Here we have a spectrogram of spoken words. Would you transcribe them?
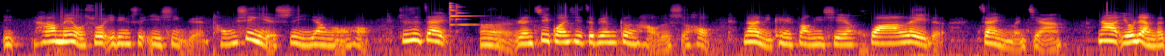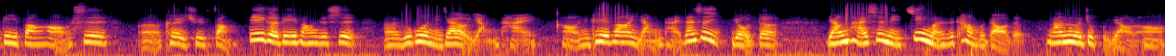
一它没有说一定是异性缘，同性也是一样哦，哈，就是在呃人际关系这边更好的时候，那你可以放一些花类的在你们家。那有两个地方哈是。呃，可以去放。第一个地方就是，呃，如果你家有阳台，好，你可以放在阳台。但是有的阳台是你进门是看不到的，那那个就不要了哦。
